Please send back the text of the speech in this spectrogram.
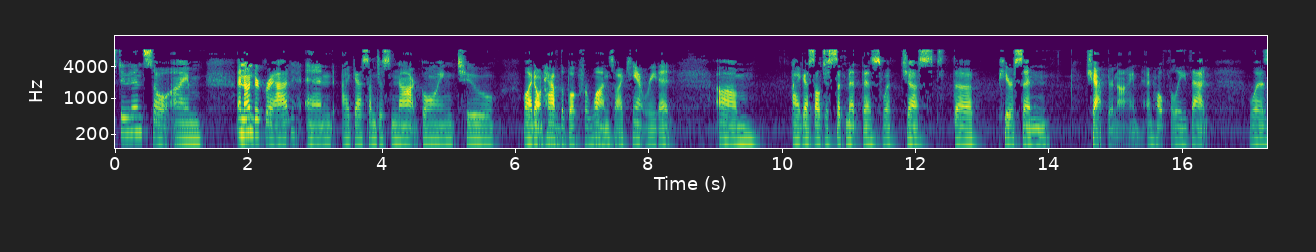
students, so I'm an undergrad, and I guess I'm just not going to. Well, I don't have the book for one, so I can't read it. Um, I guess I'll just submit this with just the Pearson chapter 9, and hopefully that was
